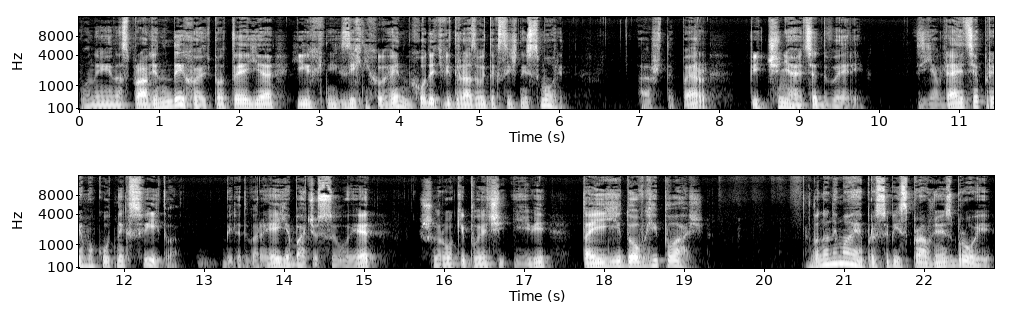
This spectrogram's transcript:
вони насправді не дихають, проте я їхніх, з їхніх легень виходить відразовий токсичний сморід. Аж тепер відчиняються двері. З'являється прямокутник світла. Біля дверей я бачу силует, широкі плечі Іві та її довгий плащ. Вона не має при собі справжньої зброї,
